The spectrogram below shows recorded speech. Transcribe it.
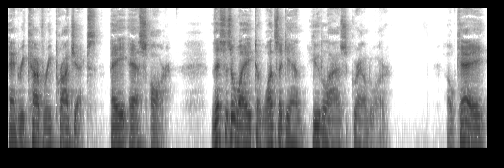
and recovery projects, ASR. This is a way to once again utilize groundwater. Okay,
